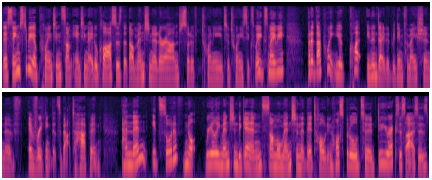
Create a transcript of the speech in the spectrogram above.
there seems to be a point in some antenatal classes that they'll mention it around sort of 20 to 26 weeks, maybe. But at that point, you're quite inundated with information of everything that's about to happen. And then it's sort of not really mentioned again. Some will mention that they're told in hospital to do your exercises,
